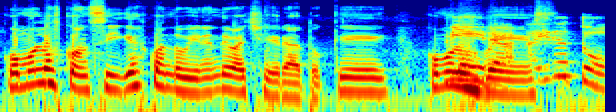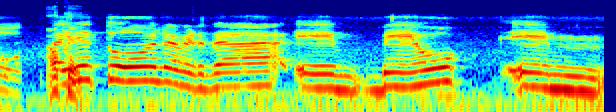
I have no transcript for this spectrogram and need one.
¿Cómo los consigues cuando vienen de bachillerato? ¿Qué, ¿Cómo los ves? Hay de todo, hay de todo, la verdad. Eh, veo eh,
